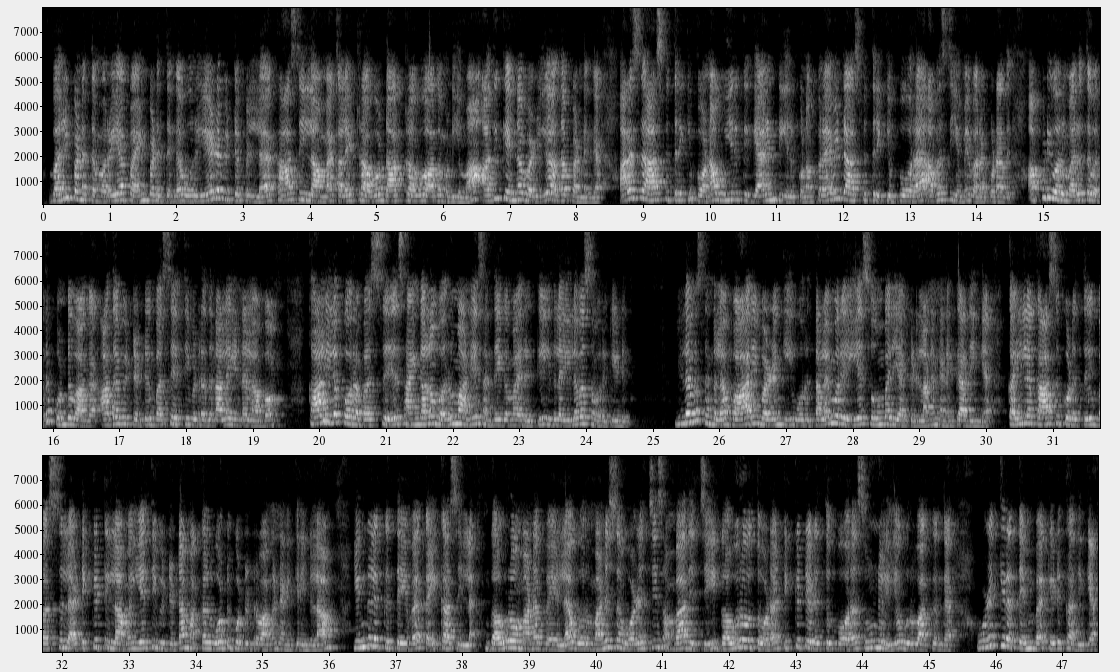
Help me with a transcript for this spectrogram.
வரி பணத்தை முறையா பயன்படுத்துங்க. ஒரு ஏழை விட்ட பிள்ளை காசு இல்லாம கலெக்டராவோ டாக்டராவோ ஆக முடியுமா? அதுக்கு என்ன வழியோ அதை பண்ணுங்க. அரசு ஆஸ்பத்திரிக்கு போனா உயிருக்கு கேரண்டி இருக்கணும். பிரைவேட் ஆஸ்பத்திரிக்கு போற அவசியமே வரக்கூடாது. அப்படி ஒரு மருத்துவத்தை கொண்டு வாங்க. அதை விட்டுட்டு பஸ் ஏற்றி விடுறதுனால என்ன லாபம்? காலையில போற பஸ்ஸு சாயங்காலம் வருமானே சந்தேகமா இருக்கு. இதுல இலவசம் ஒரு கேடு. இலவசங்களை வாரி வழங்கி ஒரு தலைமுறையே சோம்பேறியாக்கிடலான்னு நினைக்காதீங்க. கையில காசு கொடுத்து பஸ்ஸில் டிக்கெட் இல்லாம ஏத்தி விட்டுட்டா மக்கள் ஓட்டு போட்டுட்டுருவாங்கன்னு நினைக்கிறீங்களா? எங்களுக்கு தேவை கை காசு இல்லை. கௌரவமான வேலை. ஒரு மனுஷன் உழைச்சி சம்பாதிச்சு கௌரவத்தோட டிக்கெட் எடுத்து போற சூழ்நிலையை உருவாக்குங்க. உழைக்கிற தெம்பை கெடுக்காதீங்க.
